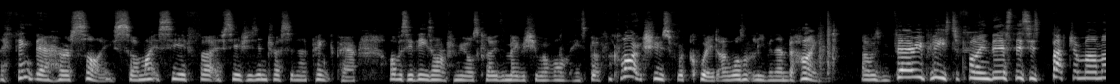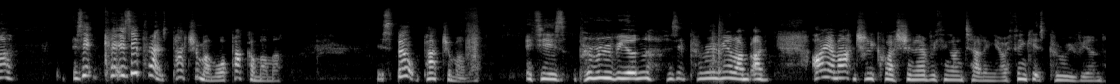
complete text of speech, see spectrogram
I think they're her size, so I might see if uh, see if she's interested in a pink pair. Obviously, these aren't from Yours Clothing, maybe she won't want these, but for Clark shoes for a quid, I wasn't leaving them behind. I was very pleased to find this. This is Pachamama. Is it is it pronounced Pachamama or Pacamama? It's spelt Pachamama. It is Peruvian. Is it Peruvian? I'm, I'm, I am actually questioning everything I'm telling you. I think it's Peruvian.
